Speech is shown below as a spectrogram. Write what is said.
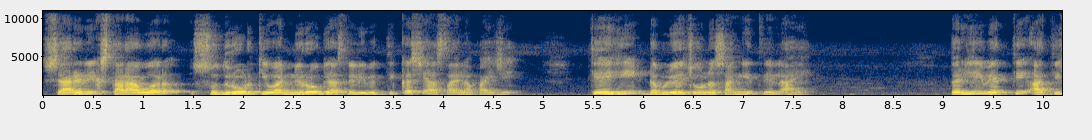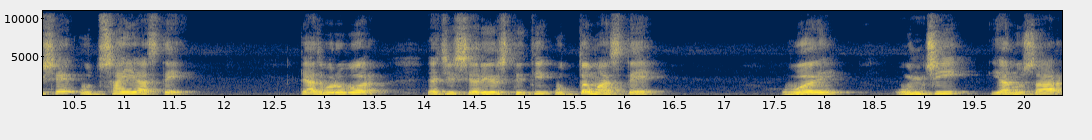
शारीरिक स्तरावर सुदृढ किंवा निरोगी असलेली व्यक्ती कशी असायला पाहिजे तेही डब्ल्यू एच ओनं सांगितलेलं आहे. तर ही व्यक्ती अतिशय उत्साही असते. त्याचबरोबर याची शरीर स्थिती उत्तम असते. वय उंची यानुसार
